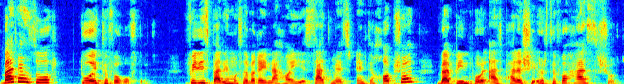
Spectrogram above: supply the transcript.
بعد از ظهر دو اتفاق افتاد. فریس برای مسابقه نهایی 100 متر انتخاب شد و بیمپل از پرش ارتفاع حذف شد.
